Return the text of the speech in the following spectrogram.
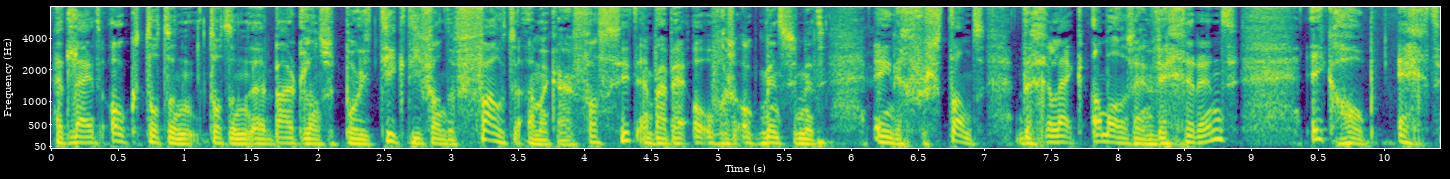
Het leidt ook tot een, tot een eh, buitenlandse politiek die van de fouten aan elkaar vastzit. En waarbij overigens ook mensen met enig verstand er gelijk allemaal zijn weggerend. Ik hoop echt,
